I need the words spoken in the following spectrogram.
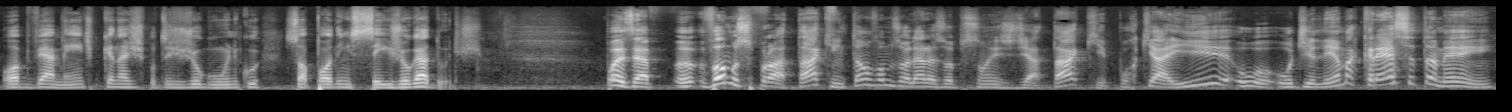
obviamente, porque nas disputas de jogo único só podem seis jogadores. Pois é, vamos pro ataque então, vamos olhar as opções de ataque, porque aí o, o dilema cresce também, hein?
